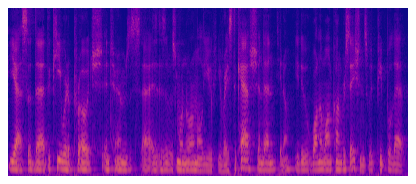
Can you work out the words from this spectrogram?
yeah, so the the keyword approach in terms uh, is, is, it was more normal. You you raise the cash and then you know you do one on one conversations with people that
